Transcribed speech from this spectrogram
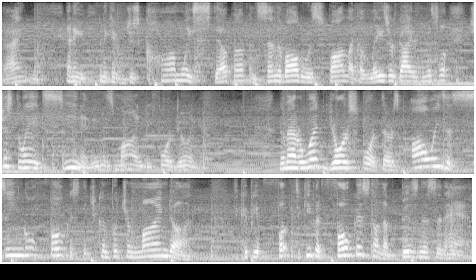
right? And he, and he could just calmly step up and send the ball to his spot like a laser-guided missile, just the way he'd seen it in his mind before doing it. No matter what your sport, there's always a single focus that you can put your mind on to keep, it to keep it focused on the business at hand.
